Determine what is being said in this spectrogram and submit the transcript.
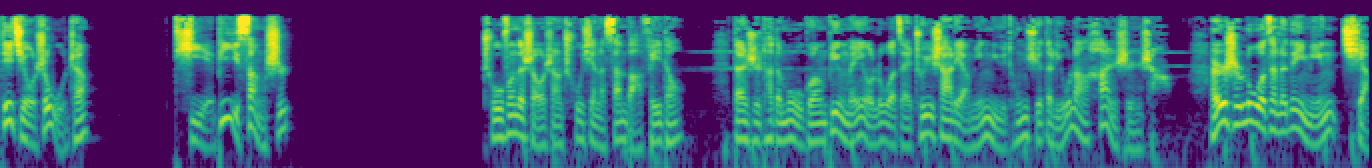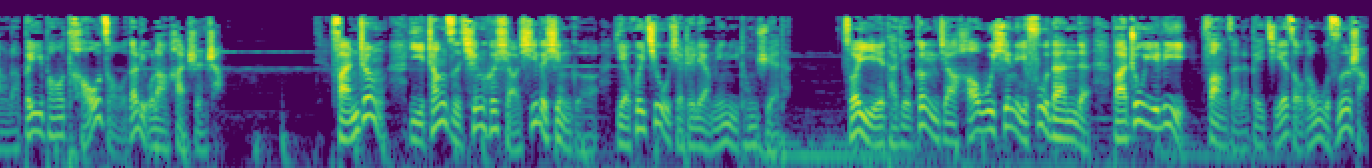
第九十五章，铁臂丧尸。楚风的手上出现了三把飞刀，但是他的目光并没有落在追杀两名女同学的流浪汉身上，而是落在了那名抢了背包逃走的流浪汉身上。反正以张子清和小西的性格，也会救下这两名女同学的，所以他就更加毫无心理负担的把注意力放在了被劫走的物资上。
